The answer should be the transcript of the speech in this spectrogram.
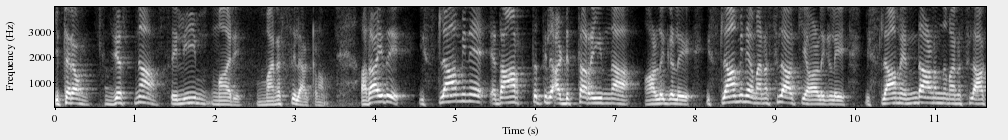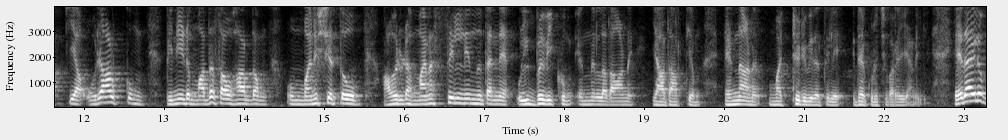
ഇത്തരം ജസ്ന സലീംമാർ മനസ്സിലാക്കണം. അതായത് ഇസ്ലാമിനെ യഥാർത്ഥത്തിൽ അടുത്തറിയുന്ന ആളുകൾ ഇസ്ലാമിനെ മനസ്സിലാക്കിയ ആളുകളെ ഇസ്ലാം എന്താണെന്ന് മനസ്സിലാക്കിയ ഒരാൾക്കും പിന്നീട് മതസൗഹാർദ്ദം മനുഷ്യത്വവും അവരുടെ മനസ്സിൽ നിന്ന് തന്നെ ഉത്ഭവിക്കും എന്നുള്ളതാണ് യാഥാർത്ഥ്യം എന്നാണ് മറ്റൊരു വിധത്തിൽ ഇതേക്കുറിച്ച് പറയുകയാണെങ്കിൽ. ഏതായാലും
